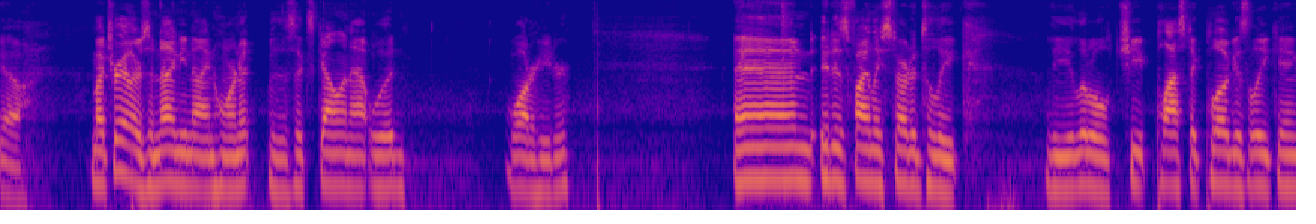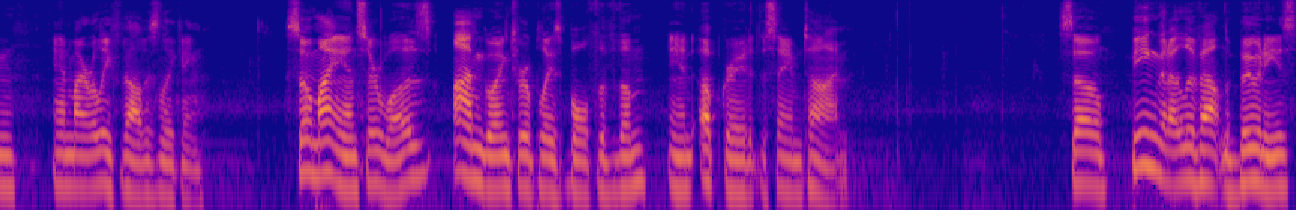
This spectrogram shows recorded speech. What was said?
go. My trailer is a 99 Hornet with a 6 gallon Atwood water heater. And it has finally started to leak. The little cheap plastic plug is leaking, and my relief valve is leaking. So my answer was, I'm going to replace both of them and upgrade at the same time. So, being that I live out in the boonies,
